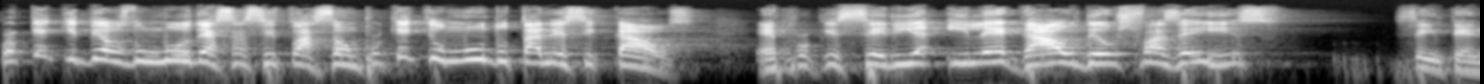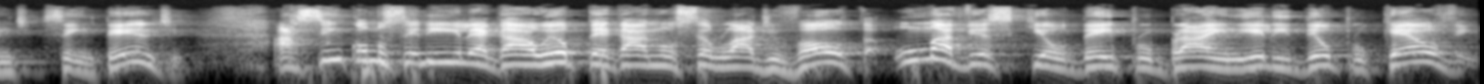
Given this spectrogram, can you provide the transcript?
Por que, que Deus não muda essa situação? Por que, que o mundo está nesse caos? É porque seria ilegal Deus fazer isso. Você entende? Você entende? Assim como seria ilegal eu pegar meu celular de volta, uma vez que eu dei para o Brian e ele deu para o Kelvin,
